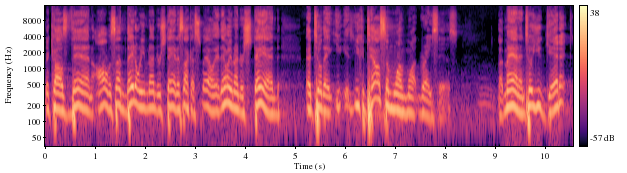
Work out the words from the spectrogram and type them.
because then all of a sudden they don't even understand. It's like a spell. They don't even understand until they, you, you can tell someone what grace is. But man, until you get it,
